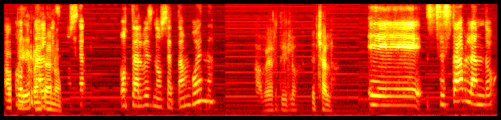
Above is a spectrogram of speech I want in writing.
A O ver, tal, no sea, o tal vez no sea tan buena. A ver, dilo, échalo. Eh, se está hablando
